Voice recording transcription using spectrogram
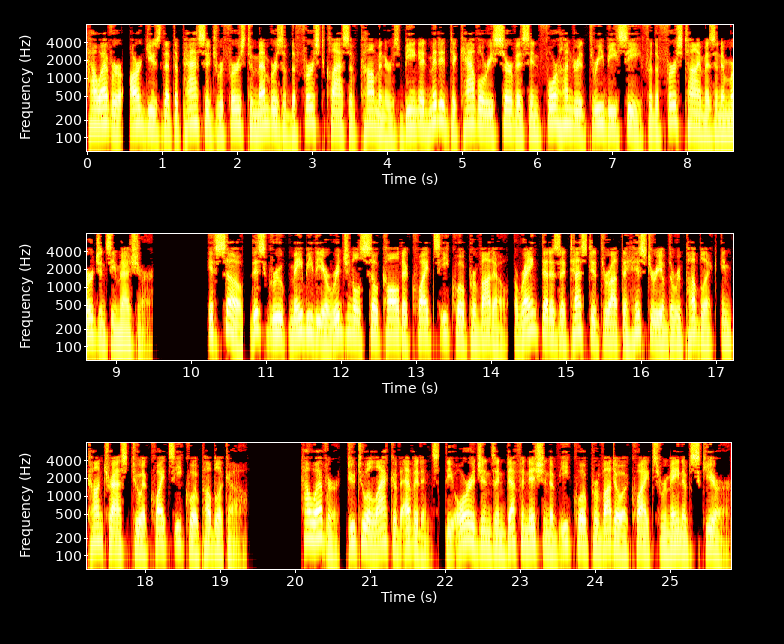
however, argues that the passage refers to members of the first class of commoners being admitted to cavalry service in 403 BC for the first time as an emergency measure. If so, this group may be the original so-called equites equo privato, a rank that is attested throughout the history of the Republic in contrast to equites equo publico. However, due to a lack of evidence, the origins and definition of equo privato equites remain obscure.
